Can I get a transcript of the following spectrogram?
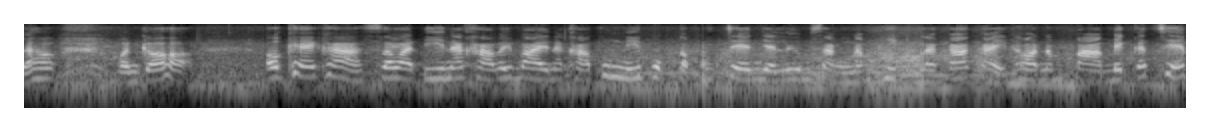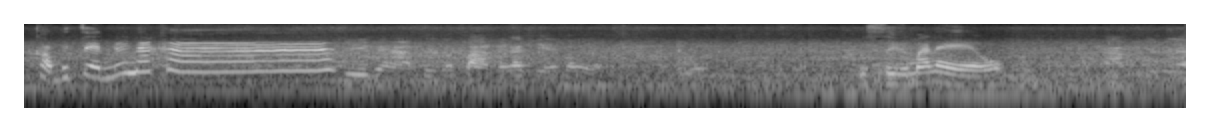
แล้ว มันก็ โอเคค่ะ สวัสดีนะคะบ๊ายบายนะคะ พรุ่งนี้พบกับพี่เจน อย่าลืมสั่งน้ำพริก แล้วก็ไก่ทอดน้ำปลาเมกะเชฟของพี่เจนด้วยนะคะพี่ไปหาซื้อน้ำปลาในกระเทียมมาเลยกูซื้อมาแล้วครับ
